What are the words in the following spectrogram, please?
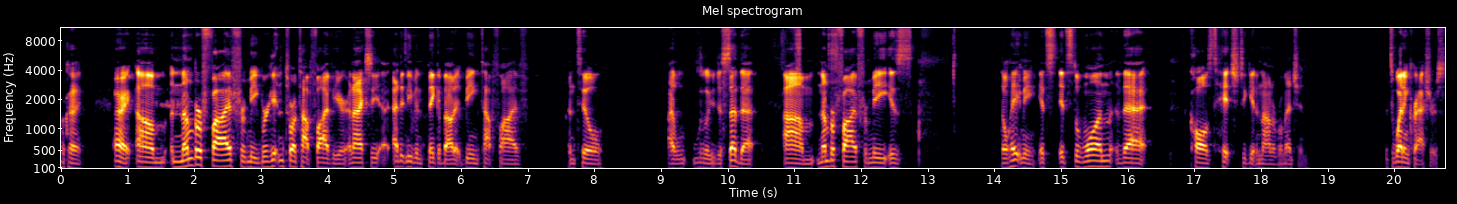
Okay. All right. Um number five for me. We're getting to our top five here. And I actually I didn't even think about it being top five until I literally just said that. Um, number five for me is don't hate me. It's it's the one that caused Hitch to get an honorable mention. It's Wedding Crashers.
